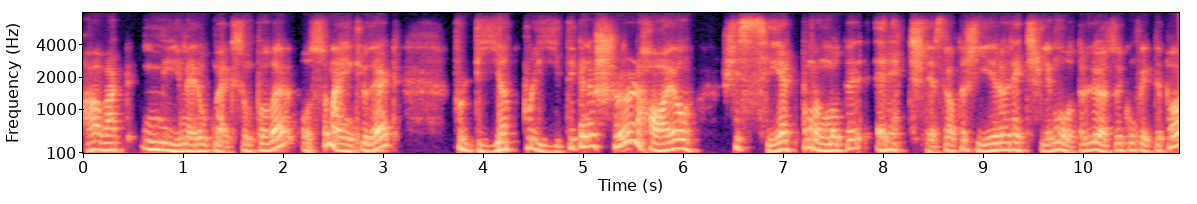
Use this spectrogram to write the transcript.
ha vært mye mer oppmerksom på det, også meg inkludert. Fordi at politikerne sjøl har jo skissert på mange måter rettslige strategier og rettslige måter å løse konflikter på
